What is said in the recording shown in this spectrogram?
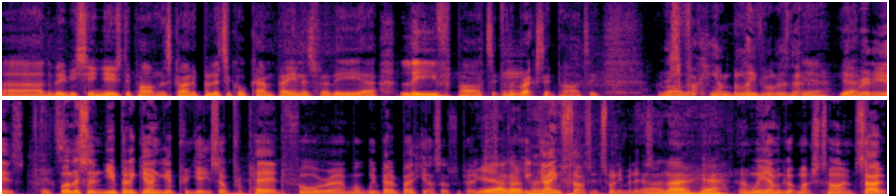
uh, the BBC News Department, as kind of political campaigners for the uh, Leave Party, for the Mm. Brexit Party. It's fucking unbelievable, isn't it? yeah, yeah. It really is. It's- Well, listen, you better go and get get yourself prepared for. Uh, well, we better both get ourselves prepared. Yeah, the fucking put- game starts in twenty minutes, I know, yeah. and we haven't got much time. So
